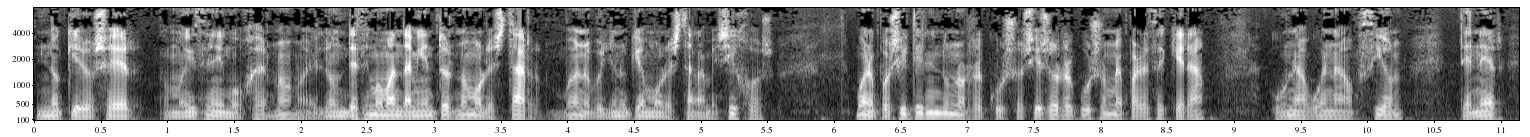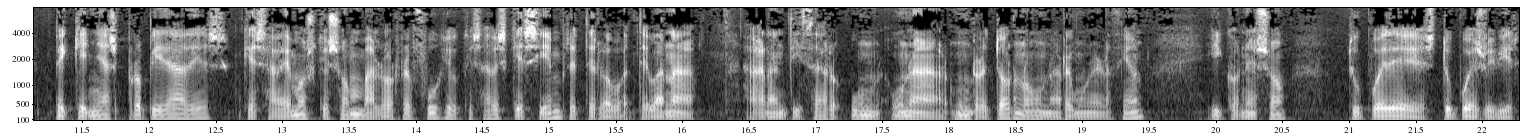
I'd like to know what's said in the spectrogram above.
no quiero ser, como dice mi mujer, ¿no? El undécimo mandamiento es no molestar. Bueno, pues yo no quiero molestar a mis hijos. Bueno, pues sí teniendo unos recursos y esos recursos me parece que era una buena opción tener pequeñas propiedades que sabemos que son valor refugio, que sabes que siempre te, lo, te van a, garantizar un, una, un retorno, una remuneración y con eso tú puedes, tú puedes vivir.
